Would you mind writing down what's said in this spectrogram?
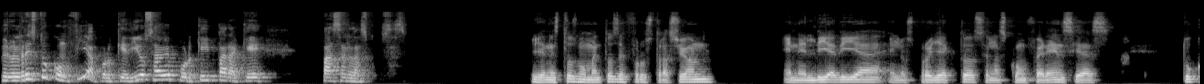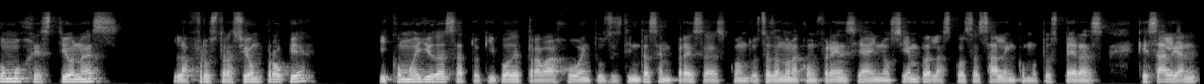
pero el resto confía, porque Dios sabe por qué y para qué pasan las cosas. Y en estos momentos de frustración, en el día a día, en los proyectos, en las conferencias, ¿tú cómo gestionas la frustración propia y cómo ayudas a tu equipo de trabajo en tus distintas empresas cuando estás dando una conferencia y no siempre las cosas salen como tú esperas que salgan.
